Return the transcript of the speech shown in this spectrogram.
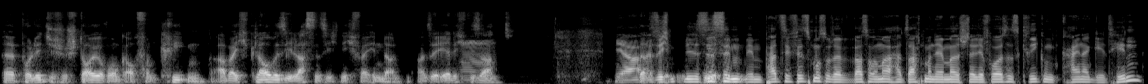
äh, politische Steuerung auch von Kriegen. Aber ich glaube, sie lassen sich nicht verhindern. Also ehrlich mhm. gesagt. Ja, das also ich, es ist im, im, Pazifismus oder was auch immer, hat, sagt man ja immer, stell dir vor, es ist Krieg und keiner geht hin.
